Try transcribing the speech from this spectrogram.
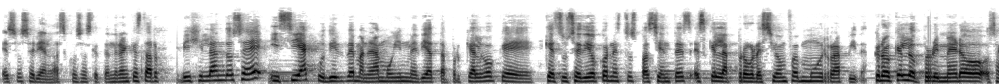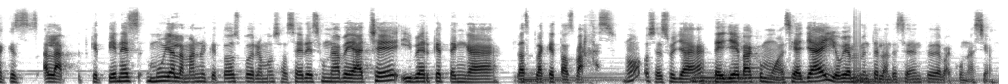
Eso serían las cosas que tendrían que estar vigilándose y sí acudir de manera muy inmediata, porque algo que, que, sucedió con estos pacientes es que la progresión fue muy rápida. Creo que lo primero, o sea, que, que tienes muy a la mano y que todos podremos hacer es una BH y ver que tenga las plaquetas bajas, ¿no? O sea, eso ya te lleva como hacia allá y obviamente el antecedente de vacunación,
